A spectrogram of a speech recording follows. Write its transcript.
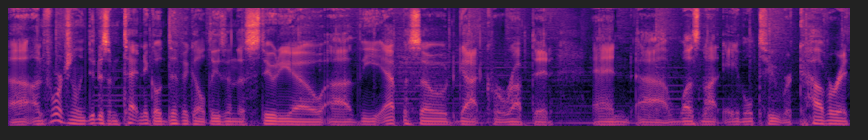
Uh, unfortunately, due to some technical difficulties in the studio, uh, the episode got corrupted and uh, was not able to recover it.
